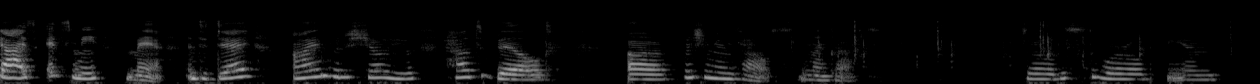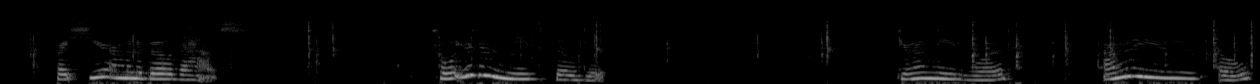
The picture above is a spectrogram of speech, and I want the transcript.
Guys, it's me, Maya, and today I'm going to show you how to build a fisherman's house in Minecraft. So this is the world, and right here I'm going to build the house. So what you're going to need to build it, you're going to need wood. I'm going to use oak.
